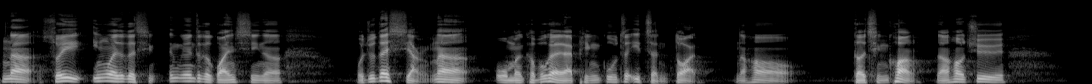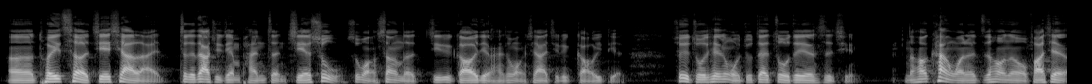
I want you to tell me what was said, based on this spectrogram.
那所以因为这个情，因为这个关系呢，我就在想，那我们可不可以来评估这一整段，然后的情况，然后去呃推测接下来这个大区间盘整结束是往上的几率高一点，还是往下的几率高一点？所以昨天我就在做这件事情，然后看完了之后呢，我发现。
